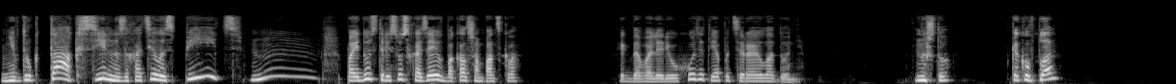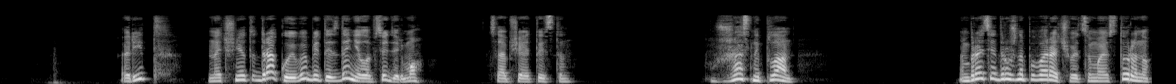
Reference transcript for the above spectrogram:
мне вдруг так сильно захотелось пить! М -м -м. Пойду стрясу с хозяев бокал шампанского». Когда Валерия уходит, я потираю ладони. «Ну что, каков план?» Рид начнет драку и выбьет из Дэниела все дерьмо. — сообщает Истон. «Ужасный план!» Братья дружно поворачиваются в мою сторону.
